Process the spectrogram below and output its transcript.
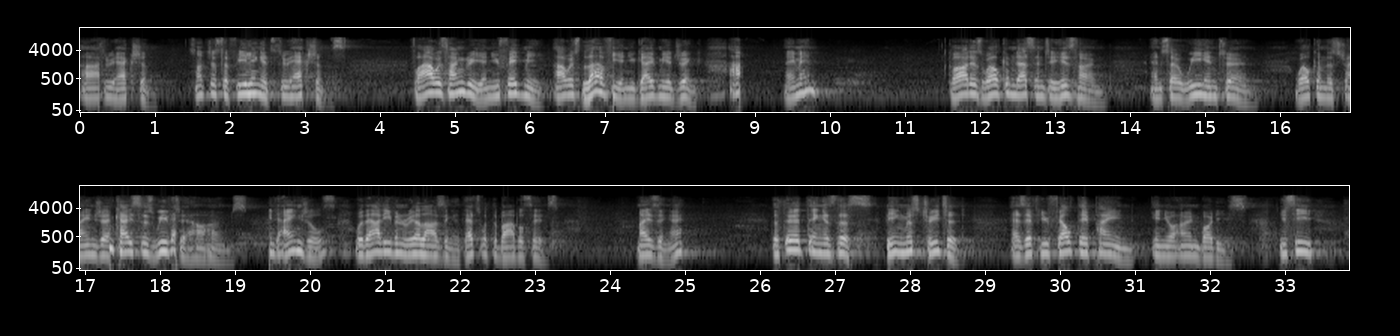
are through action. It's not just a feeling, it's through actions. For I was hungry and you fed me. I was lovely and you gave me a drink. I, amen? God has welcomed us into his home. And so we, in turn, welcome the stranger. In cases, we've to our homes. And angels without even realizing it. That's what the Bible says. Amazing, eh? The third thing is this being mistreated as if you felt their pain in your own bodies. You see,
